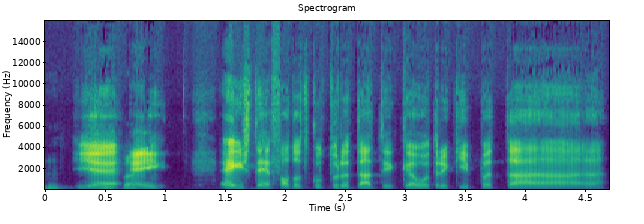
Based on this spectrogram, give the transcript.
Hum, E é, é, é isto, é a falta de cultura tática. A outra equipa está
